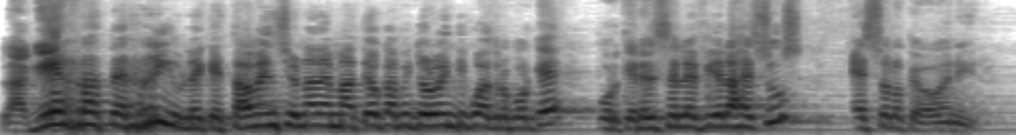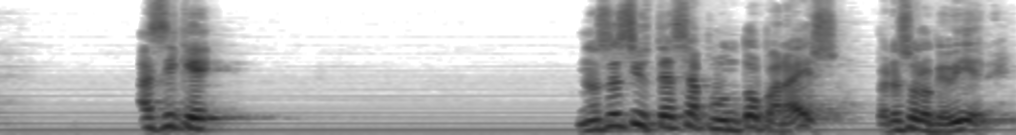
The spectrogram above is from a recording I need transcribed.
La guerra terrible que está mencionada en Mateo capítulo 24. ¿Por qué? Porque él se le fiel a Jesús. Eso es lo que va a venir. Así que, no sé si usted se apuntó para eso, pero eso es lo que viene.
